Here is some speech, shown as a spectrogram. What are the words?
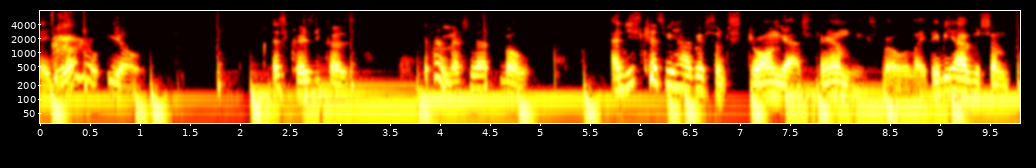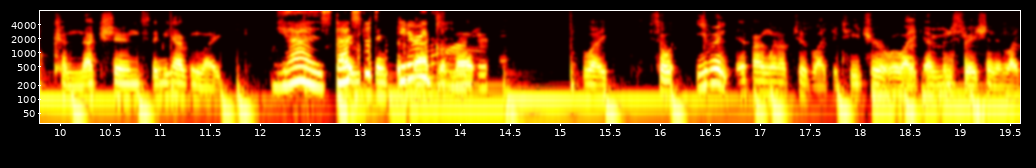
Hey, yo, know, yo, it's crazy because if I mention that, bro, and these kids be having some strong ass families, bro. Like they be having some connections. They be having like, Yes, that's the scary back them up. part. like. So even if I went up to like the teacher or like administration and like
